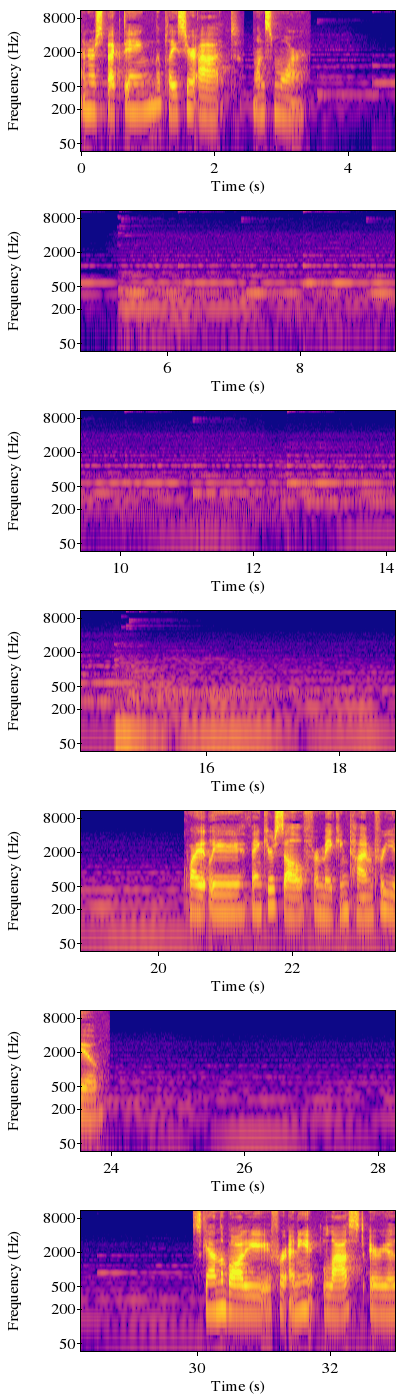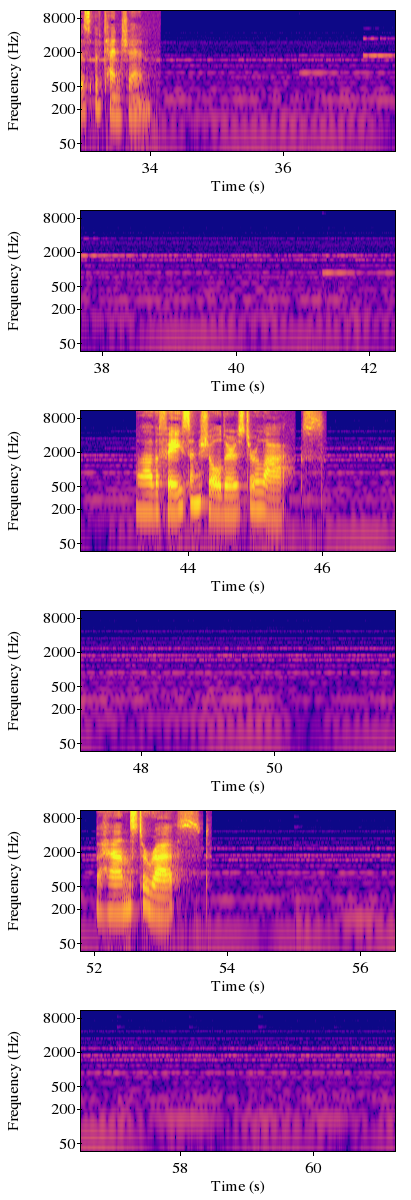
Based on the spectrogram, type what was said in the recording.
And respecting the place you're at once more. Quietly thank yourself for making time for you. Scan the body for any last areas of tension. Allow the face and shoulders to relax. The hands to rest.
